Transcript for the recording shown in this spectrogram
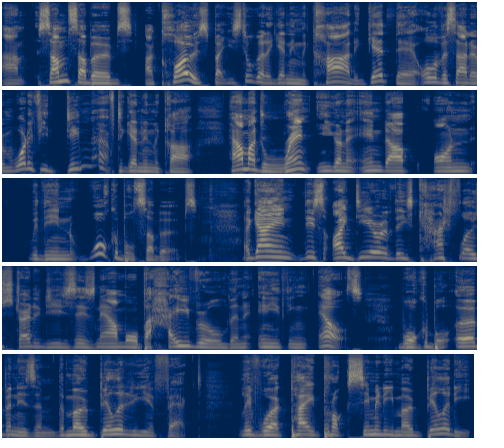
um, some suburbs are close, but you still got to get in the car to get there. All of a sudden, what if you didn't have to get in the car? How much rent are you going to end up on within walkable suburbs. Again, this idea of these cash flow strategies is now more behavioral than anything else. Walkable urbanism, the mobility effect, live, work, pay, proximity, mobility.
